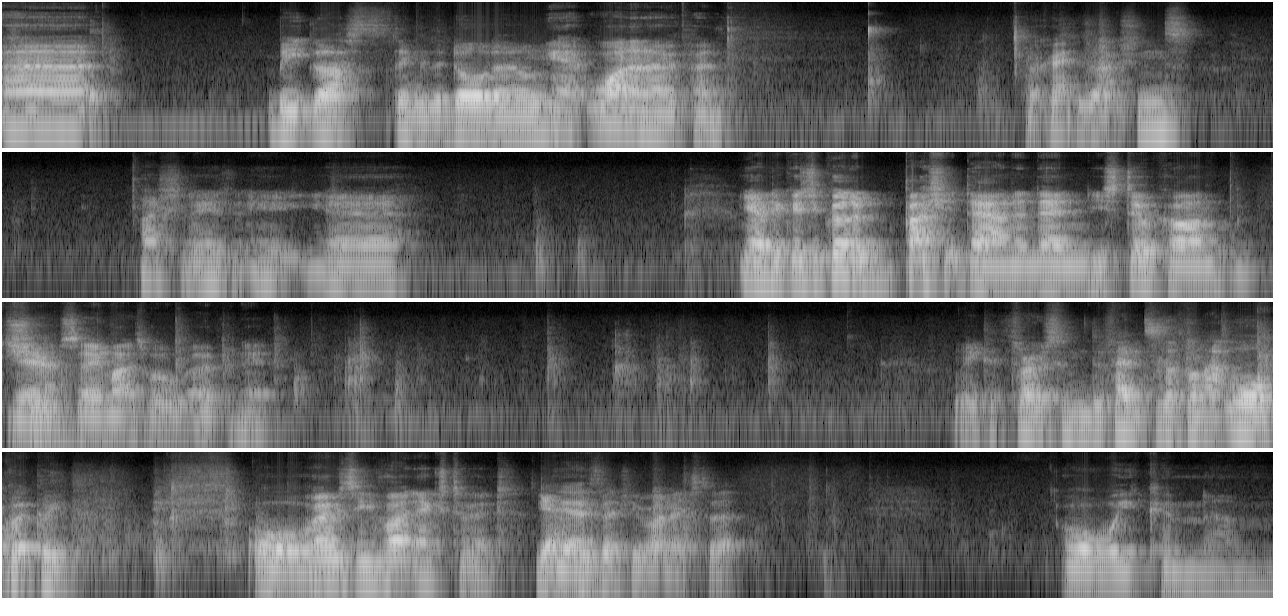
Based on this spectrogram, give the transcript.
Uh, Beat the last thing with the door down. yeah, one and open. Okay. His actions. Actually, yeah. Yeah, because you've got to bash it down and then you still can't shoot, Yeah. so you might as well open it. We need to throw some defences up on that wall quickly. Or Where is he? Right next to it. Yeah, Yeah. he's literally right next to it. or we can um,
